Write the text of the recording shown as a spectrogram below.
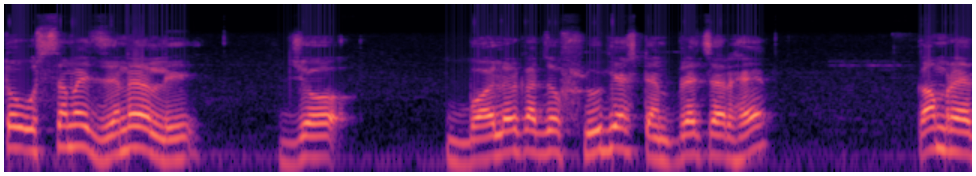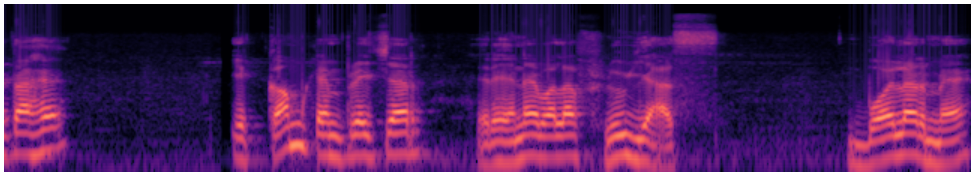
तो उस समय जनरली जो बॉयलर का जो फ्लू गैस टेम्परेचर है, कम रहता है। ये कम टेम्परेचर रहने वाला फ्लू गैस बॉयलर में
